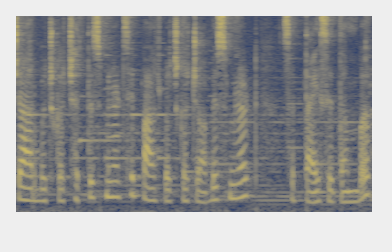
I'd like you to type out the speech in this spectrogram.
चार बजकर छत्तीस मिनट से पाँच बजकर चौबीस मिनट सत्ताईस सितंबर।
